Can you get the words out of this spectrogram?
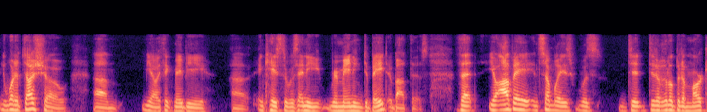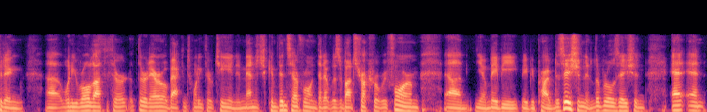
what it does show, um, you know, I think maybe uh, in case there was any remaining debate about this, that you know Abe in some ways was did did a little bit of marketing uh, when he rolled out the third third arrow back in 2013 and managed to convince everyone that it was about structural reform, um, you know, maybe maybe privatization and liberalization, and and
